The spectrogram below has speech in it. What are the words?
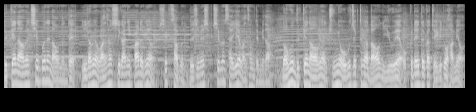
늦게 나오면 7분에 나오는데 이러면 완성 시간이 빠르면 14분, 늦으면 17분 사이에 완성됩니다. 너무 늦게 나오면 중요 오브젝트가 나온 이후에 업그레이드가 되기도 하며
